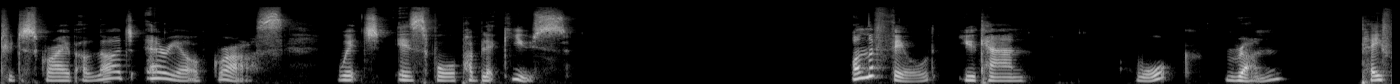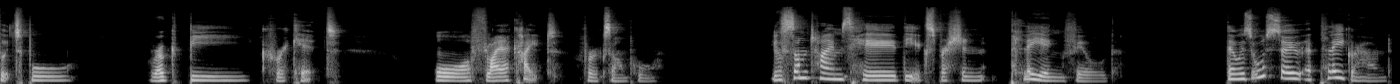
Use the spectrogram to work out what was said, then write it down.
to describe a large area of grass which is for public use. On the field, you can walk, run, play football, rugby, cricket, or fly a kite, for example. You'll sometimes hear the expression playing field. There was also a playground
